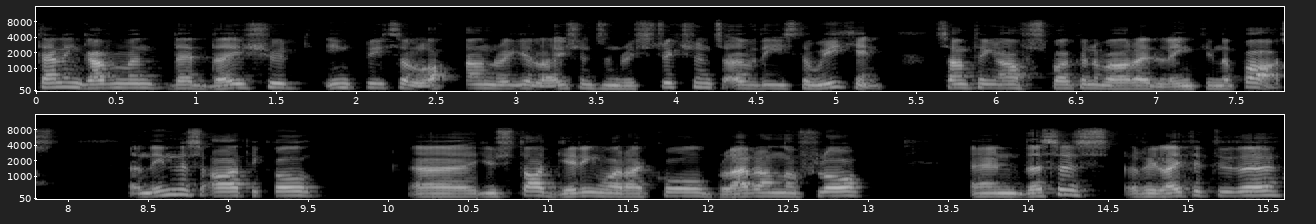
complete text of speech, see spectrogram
telling government that they should increase the lockdown regulations and restrictions over the Easter weekend, something I've spoken about at length in the past. And in this article, uh, you start getting what I call blood on the floor. And this is related to the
